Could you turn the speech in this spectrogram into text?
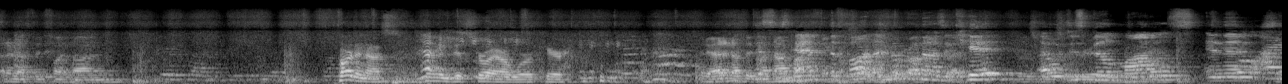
I don't know if they fund on Pardon us. Trying to destroy our work here. I don't know if This is fund half the fun. I remember when I was a kid, I would just really- build models and then Well, I,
